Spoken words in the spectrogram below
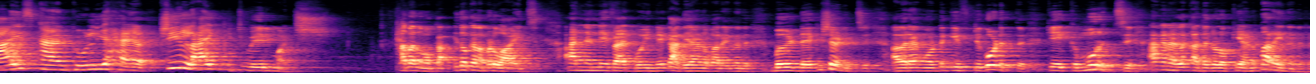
eyes and curly hair she like it very much അപ്പൊ നോക്കാം. ഇതൊക്കെ നമ്മൾ വായിച്ച്. അണ്ണന്റെ ഫാറ്റ് ബോയിന്റെ കഥയാണ് പറയുന്നത്. ബർത്ത്ഡേക്ക് ക്ഷണിച്ച് അവരങ്ങോട്ട് ഗിഫ്റ്റ് കൊടുത്ത് കേക്ക് മുറിച്ച് അങ്ങനെയുള്ള കഥകളൊക്കെയാണ് പറയുന്നത്.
